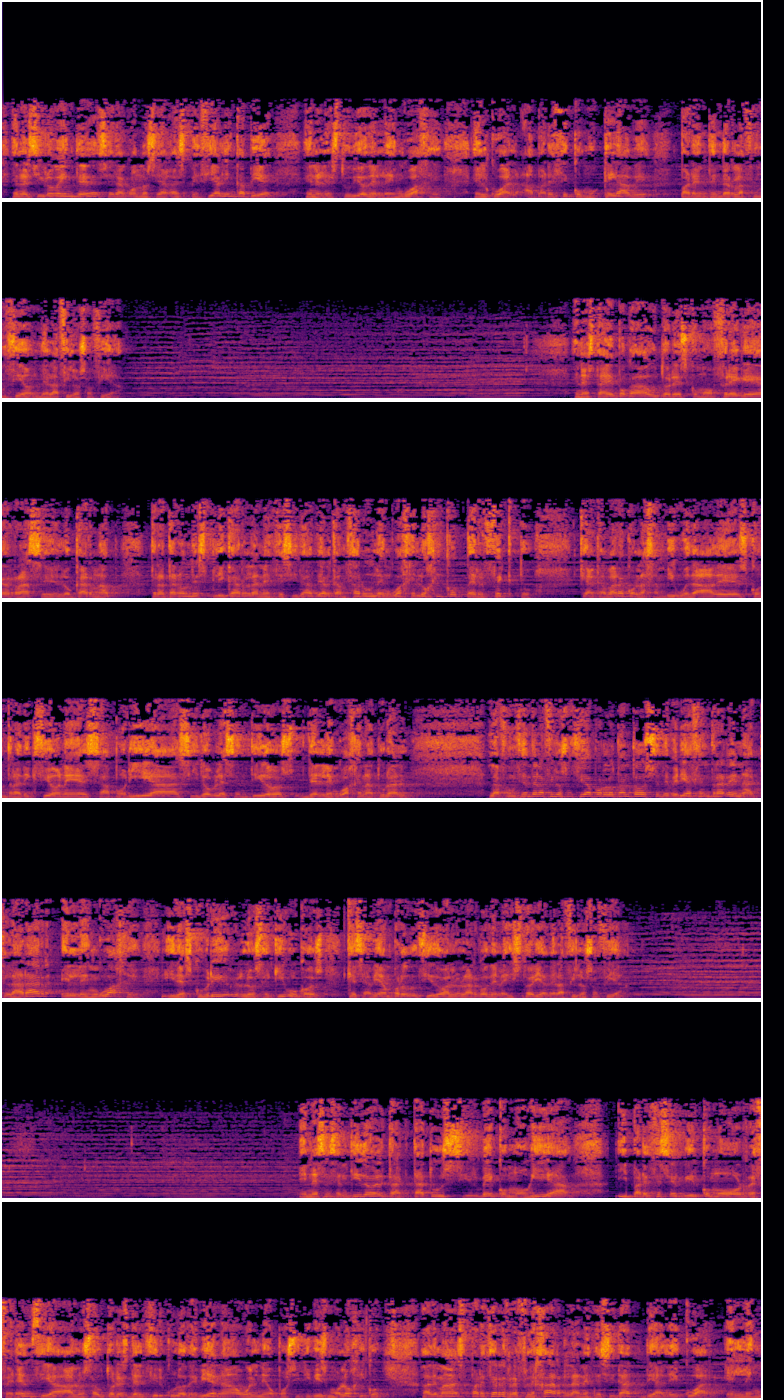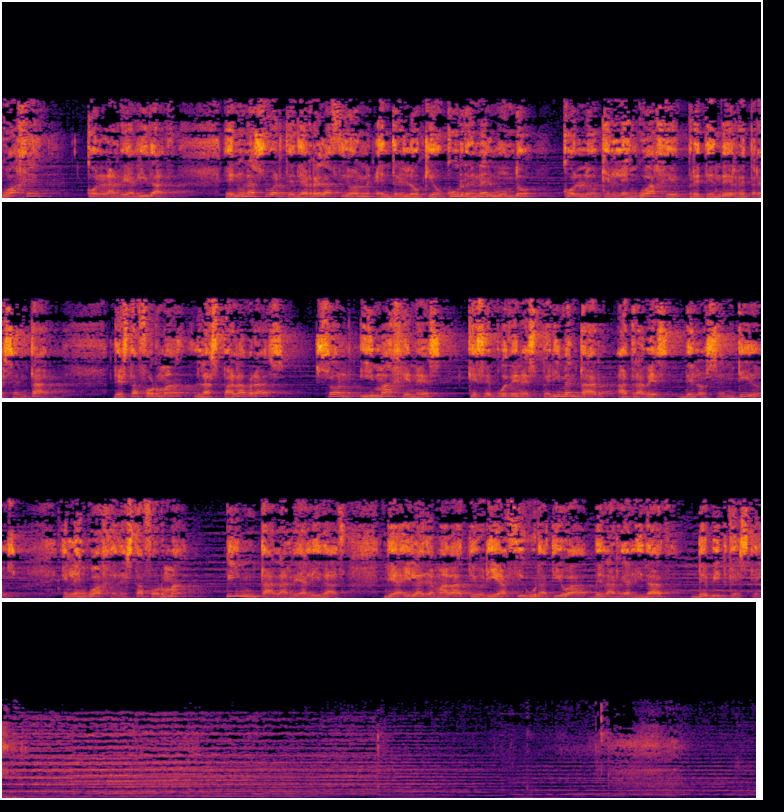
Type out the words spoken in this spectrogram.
En el siglo XX será cuando se haga especial hincapié en el estudio del lenguaje, el cual aparece como clave para entender la función de la filosofía. En esta época, autores como Frege, Russell o Carnap trataron de explicar la necesidad de alcanzar un lenguaje lógico perfecto, que acabara con las ambigüedades, contradicciones, aporías y dobles sentidos del lenguaje natural. La función de la filosofía, por lo tanto, se debería centrar en aclarar el lenguaje y descubrir los equívocos que se habían producido a lo largo de la historia de la filosofía. En ese sentido, el Tractatus sirve como guía y parece servir como referencia a los autores del Círculo de Viena o el neopositivismo lógico. Además, parece reflejar la necesidad de adecuar el lenguaje con la realidad, en una suerte de relación entre lo que ocurre en el mundo con lo que el lenguaje pretende representar. De esta forma, las palabras son imágenes que se pueden experimentar a través de los sentidos. El lenguaje de esta forma pinta la realidad. De ahí la llamada teoría figurativa de la realidad de Wittgenstein.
